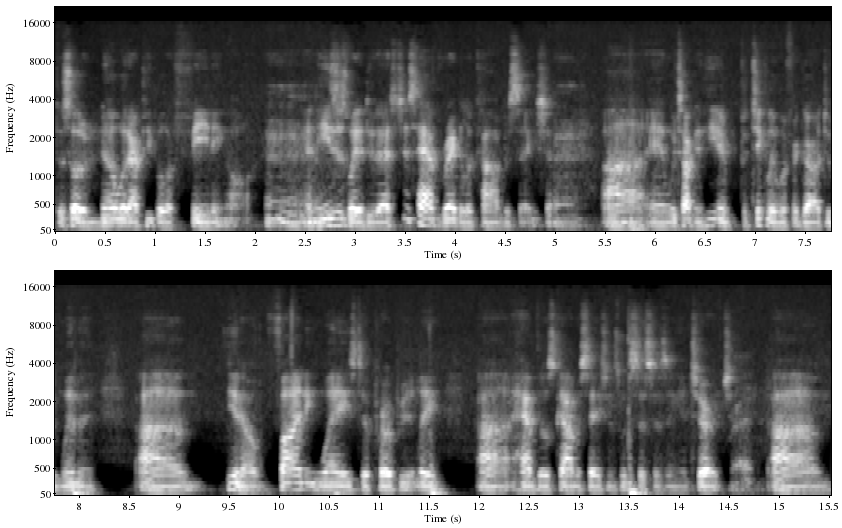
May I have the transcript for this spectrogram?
to sort of know what our people are feeding on. Mm-hmm. And the easiest way to do that is just have regular conversation. Uh, and we're talking here, particularly with regard to women, um, you know, finding ways to appropriately uh, have those conversations with sisters in your church. Um,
